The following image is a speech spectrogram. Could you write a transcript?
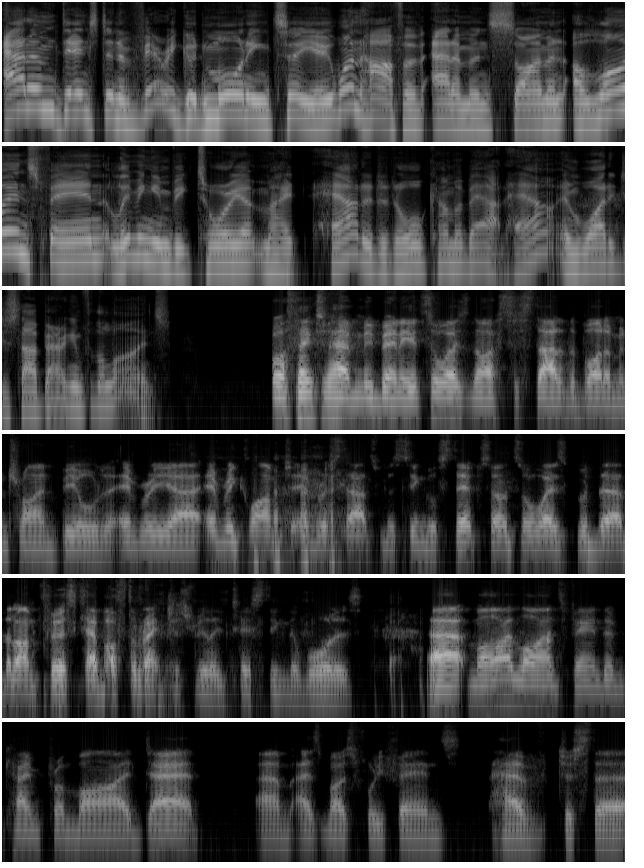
Adam Densten, a very good morning to you. One half of Adam and Simon, a Lions fan living in Victoria. Mate, how did it all come about? How and why did you start barracking for the Lions? Well, thanks for having me, Benny. It's always nice to start at the bottom and try and build. Every uh, every climb to Everest starts with a single step, so it's always good uh, that I'm first cab off the rank, just really testing the waters. Uh, my Lions fandom came from my dad, um, as most footy fans have just uh,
